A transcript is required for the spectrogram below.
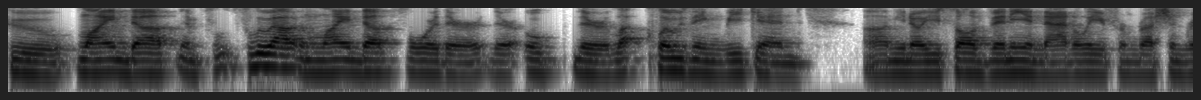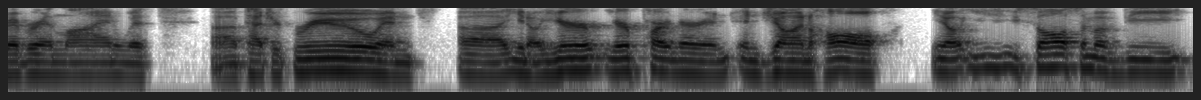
who lined up and fl- flew out and lined up for their their their closing weekend. Um, you know, you saw Vinny and Natalie from Russian River in line with uh, Patrick Rue and uh, you know your your partner and, and John Hall. You know, you, you saw some of the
